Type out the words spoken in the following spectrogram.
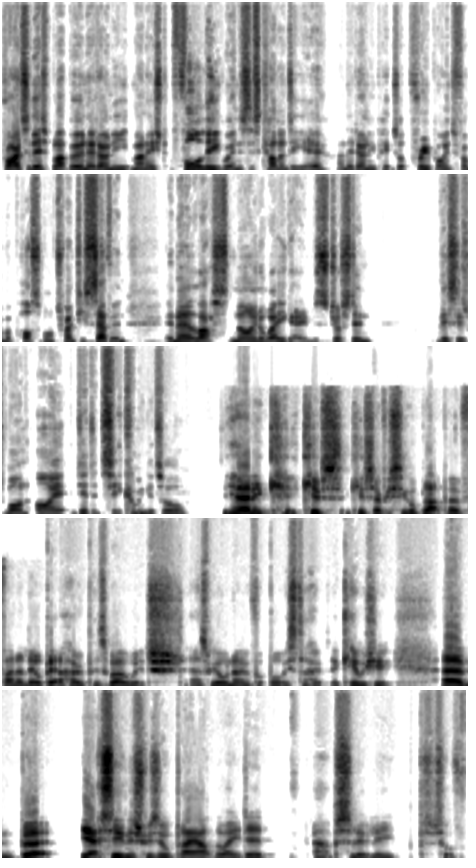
Prior to this, Blackburn had only managed four league wins this calendar year, and they'd only picked up three points from a possible 27 in their last nine away games. Justin, this is one I didn't see coming at all. Yeah, and it gives gives every single Blackburn fan a little bit of hope as well, which, as we all know in football, is the hope that kills you. Um, but yeah, seeing this result play out the way it did, absolutely sort of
